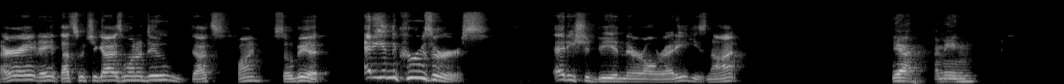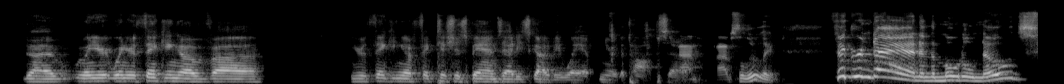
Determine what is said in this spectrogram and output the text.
All right, hey, that's what you guys want to do. That's fine. So be it. Eddie and the Cruisers. Eddie should be in there already. He's not. Yeah, I mean, uh, when you're when you're thinking of uh, you're thinking of fictitious bands, Eddie's got to be way up near the top. So Absolutely. Figrin D'an and the Modal Nodes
